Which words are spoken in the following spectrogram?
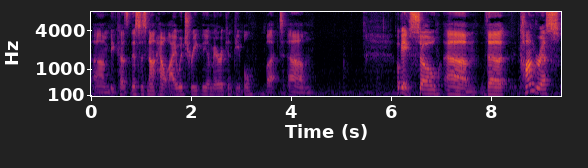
um, because this is not how I would treat the American people. But um, Okay, so um, the Congress,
